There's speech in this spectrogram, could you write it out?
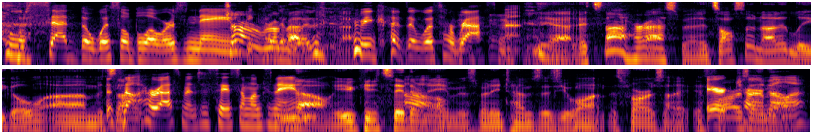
who said the whistleblower's name because, it was, because it was harassment. yeah, it's not harassment. It's also not illegal. Um, It's not harassment to say someone's name? No, you can say their Oh. name as many times as you want, as far as I, as Eric far as I know.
